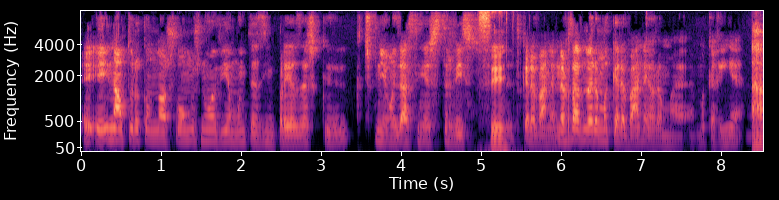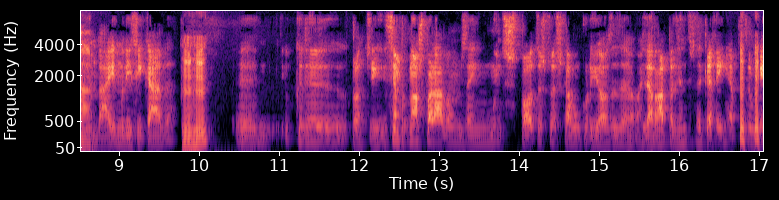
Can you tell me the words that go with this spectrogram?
E, e na altura, quando nós fomos, não havia muitas empresas que, que disponibilizassem este serviço Sim. de, caravana. Na verdade, não era uma caravana, era uma, uma carrinha Ah. Hyundai modificada. Uhum. Eh, queria- pronto, e sempre que nós parávamos em muitos spots, as pessoas ficavam curiosas a olhar lá para dentro da carrinha para saber o que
